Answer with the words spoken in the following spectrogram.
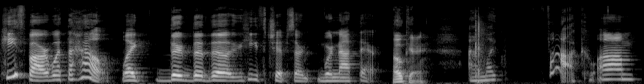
Heath Bar, what the hell? Like the the the Heath chips are were not there. Okay. I'm like, fuck. Um,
